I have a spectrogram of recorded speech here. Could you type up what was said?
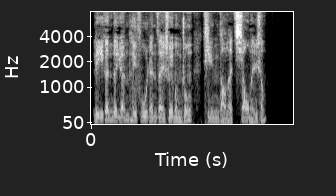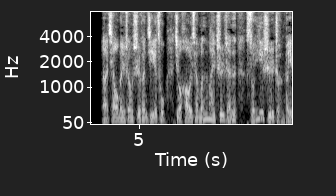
李根的原配夫人在睡梦中听到了敲门声，那敲门声十分急促，就好像门外之人随时准备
